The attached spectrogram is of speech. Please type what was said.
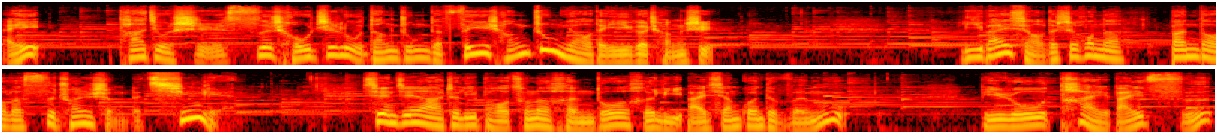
哎，它就是丝绸之路当中的非常重要的一个城市。李白小的时候呢，搬到了四川省的青莲，现今啊，这里保存了很多和李白相关的文物。比如太白祠，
